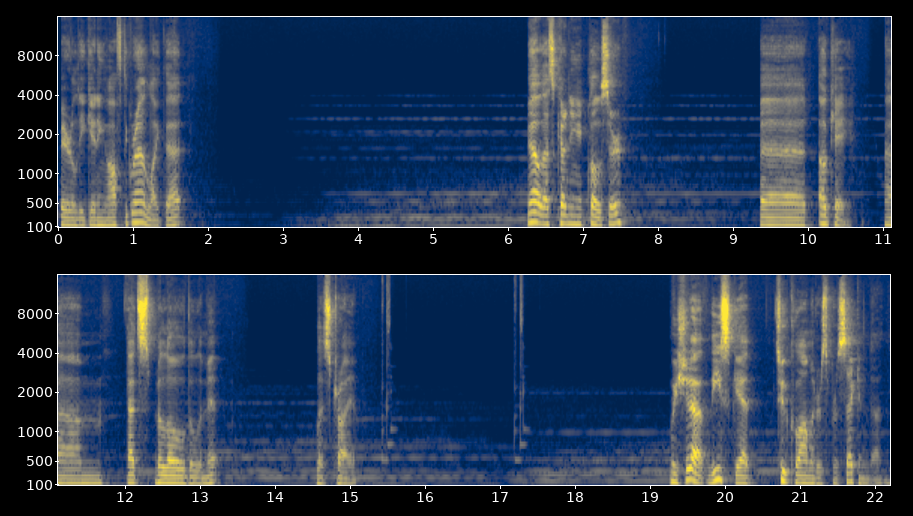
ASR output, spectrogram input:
Barely getting off the ground like that. Well, that's cutting it closer. But, okay. Um, that's below the limit. Let's try it. We should at least get 2 kilometers per second done.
